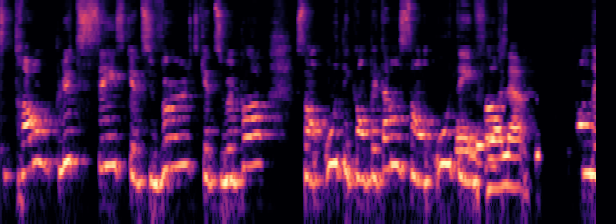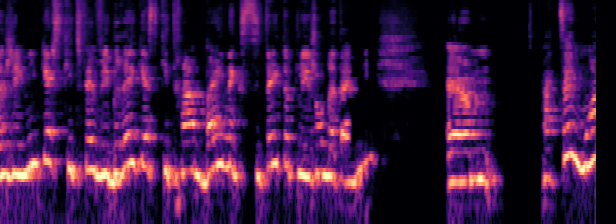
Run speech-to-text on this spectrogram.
tu te trompes, plus tu sais ce que tu veux, ce que tu veux pas, sont où tes compétences, sont où tes forces, voilà. de génie, qu'est-ce qui te fait vibrer, qu'est-ce qui te rend bien excité tous les jours de ta vie? Euh, tu sais, moi,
